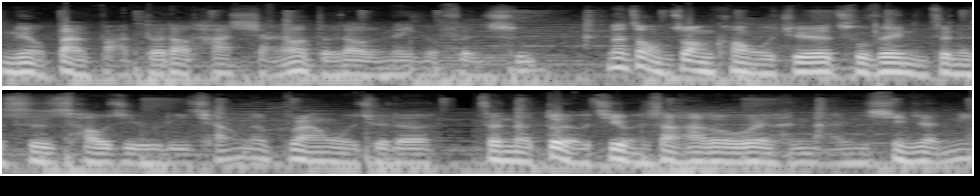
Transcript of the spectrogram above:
没有办法得到他想要得到的那个分数。那这种状况，我觉得除非你真的是超级无敌强，那不然我觉得真的队友基本上他都会很难信任你。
